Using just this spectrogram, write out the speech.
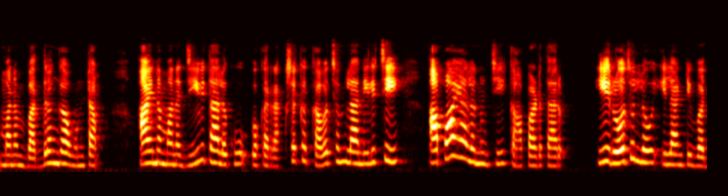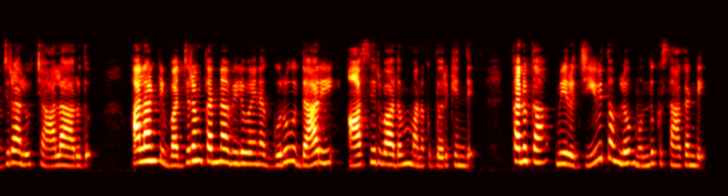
మనం భద్రంగా ఉంటాం. ఆయన మన జీవితాలకు ఒక రక్షక కవచంలా నిలిచి అపాయాల నుంచి కాపాడతారు. ఈ రోజుల్లో ఇలాంటి వజ్రాలు చాలా అరుదు. అలాంటి వజ్రం కన్నా విలువైన గురువు దారి ఆశీర్వాదం మనకు దొరికింది. కనుక మీరు జీవితంలో ముందుకు సాగండి.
